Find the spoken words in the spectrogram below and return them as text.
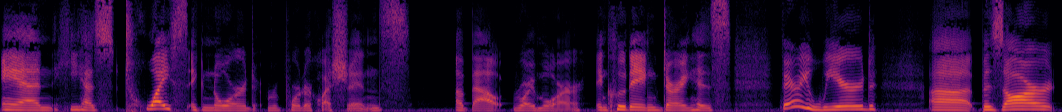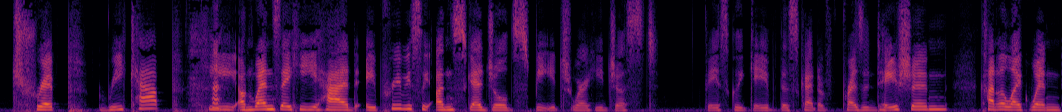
and he has twice ignored reporter questions about Roy Moore, including during his very weird, uh, bizarre trip recap. He on Wednesday he had a previously unscheduled speech where he just basically gave this kind of presentation, kind of like when,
